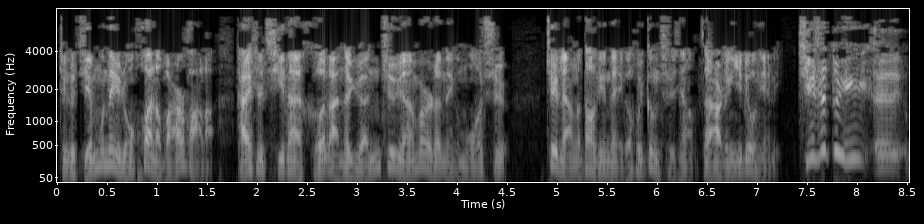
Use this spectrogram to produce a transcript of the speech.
这个节目内容换了玩法了，还是期待荷兰的原汁原味的那个模式？这两个到底哪个会更吃香？在二零一六年里。其实对于呃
